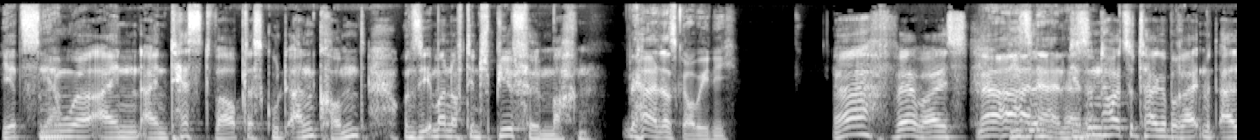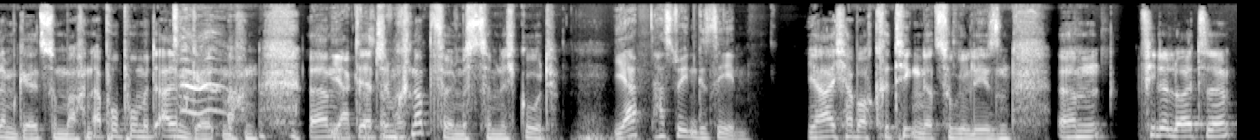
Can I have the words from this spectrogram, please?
jetzt Ja. nur ein, ein Test war, ob das gut ankommt und sie immer noch den Spielfilm machen. Ja, das glaube ich nicht. Ach, wer weiß. Na, die sind, nein, nein, die sind nein. heutzutage bereit, mit allem Geld zu machen. Apropos mit allem Geld machen. Ähm, Ja, der. Jim Knopf-Film ist ziemlich gut. Ja, hast du ihn gesehen? Ja, ich habe auch Kritiken dazu gelesen. Ähm, viele Leute,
